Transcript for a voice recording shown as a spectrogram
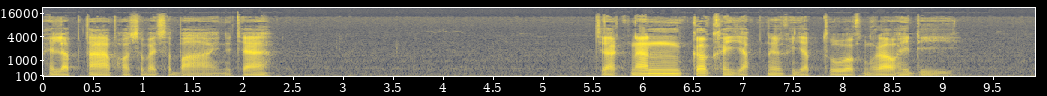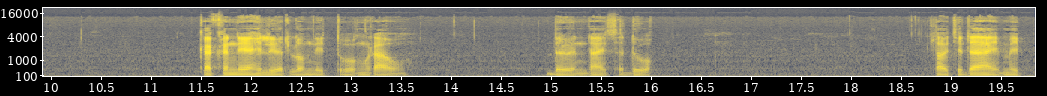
ให้หลับตาพอสบายๆนะจ๊ะ จากนั้นก็ขยับเนื้อขยับตัวของเราให้ดี กักคะเนให้เลือดลมในตัวของเรา เดินได้สะดวก เราจะได้ไม่ป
